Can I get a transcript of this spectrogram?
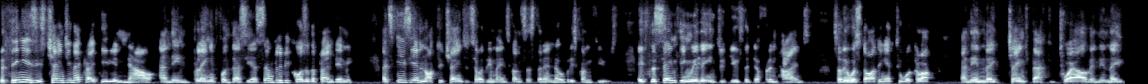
The thing is, is changing that criteria now and then playing it for this year simply because of the pandemic. It's easier not to change it so it remains consistent and nobody's confused. It's the same thing where they introduced the different times. So they were starting at two o'clock and then they changed back to 12 and then they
